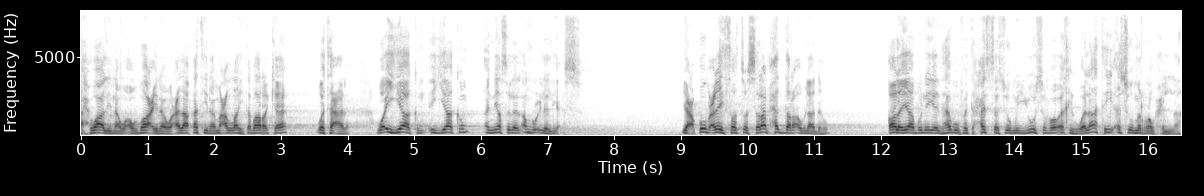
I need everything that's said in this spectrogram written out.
أحوالنا وأوضاعنا وعلاقتنا مع الله تبارك وتعالى. وإياكم إياكم أن يصل الأمر إلى اليأس. يعقوب عليه الصلاة والسلام حذر أولاده. قال يا بني اذهبوا فتحسسوا من يوسف وأخيه ولا تيأسوا من روح الله.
